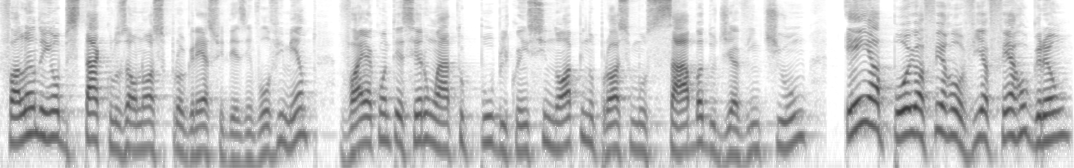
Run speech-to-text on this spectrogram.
Falando em obstáculos ao nosso progresso e desenvolvimento, vai acontecer um ato público em Sinop no próximo sábado, dia 21, em apoio à ferrovia Ferro-Grão,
